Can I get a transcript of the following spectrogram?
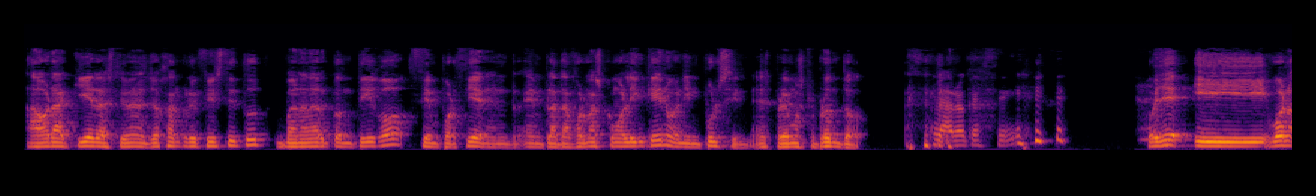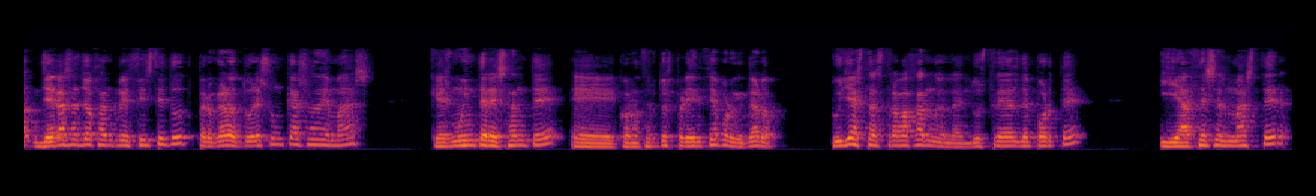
ahora quiera estudiar en el Johan Cruyff Institute, van a dar contigo 100% en, en plataformas como LinkedIn o en Impulsing. Esperemos que pronto. Claro que sí. Oye, y bueno, llegas al Johan Cruyff Institute, pero claro, tú eres un caso además que es muy interesante eh, conocer tu experiencia porque claro, tú ya estás trabajando en la industria del deporte y haces el máster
